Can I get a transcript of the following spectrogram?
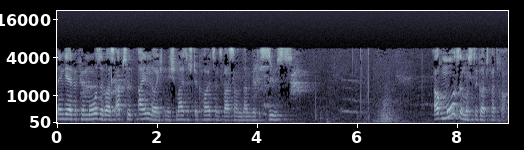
denkt ihr, für Mose war es absolut einleuchtend, ich schmeiße ein Stück Holz ins Wasser und dann wird es süß. Auch Mose musste Gott vertrauen.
